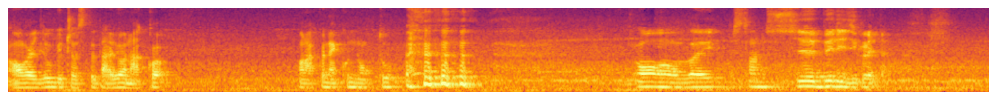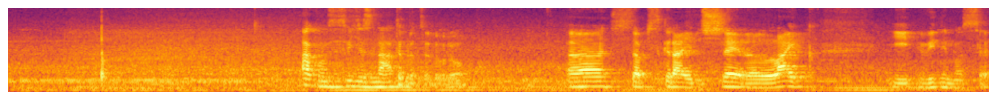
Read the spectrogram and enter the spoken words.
ove ljubičaste daju onako, onako neku notu. ovaj, stvarno super izgleda. Ako vam se sviđa, znate proceduru. Uh, subscribe, share, like i vidimo se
